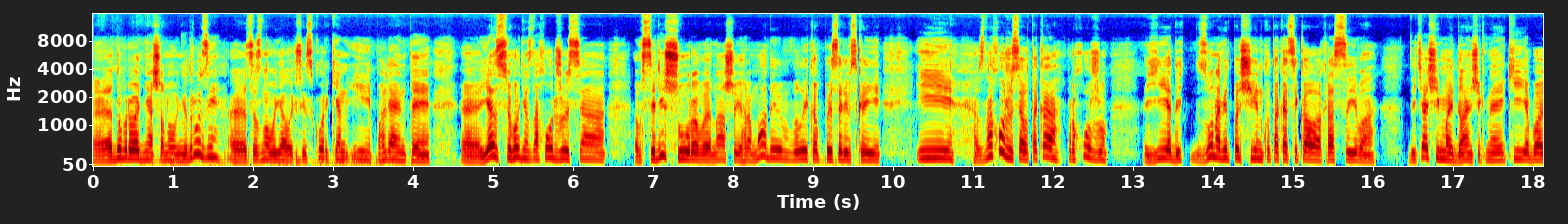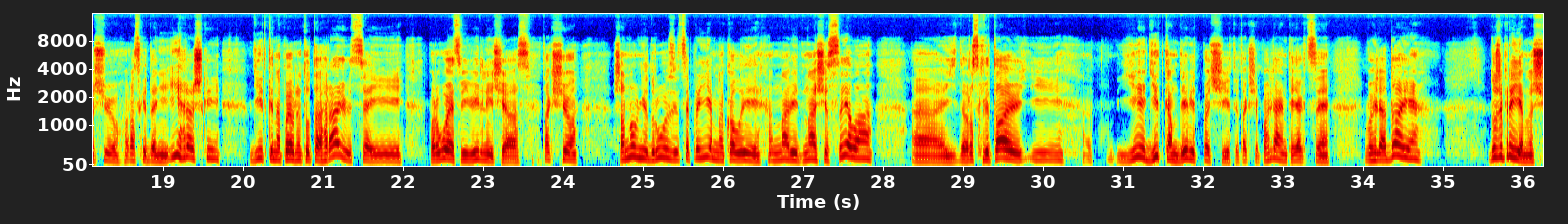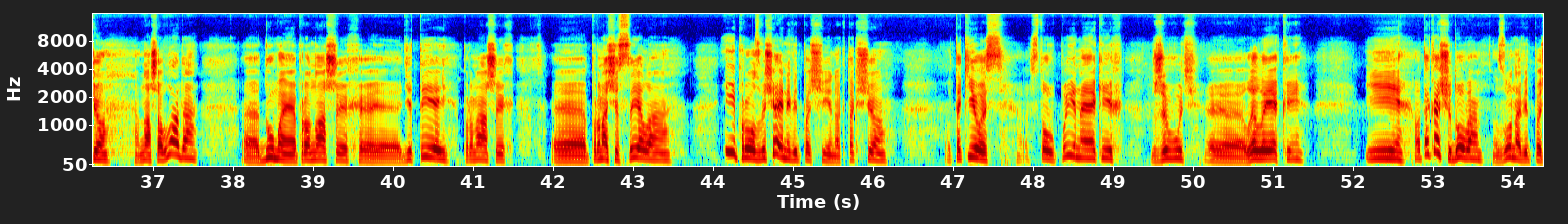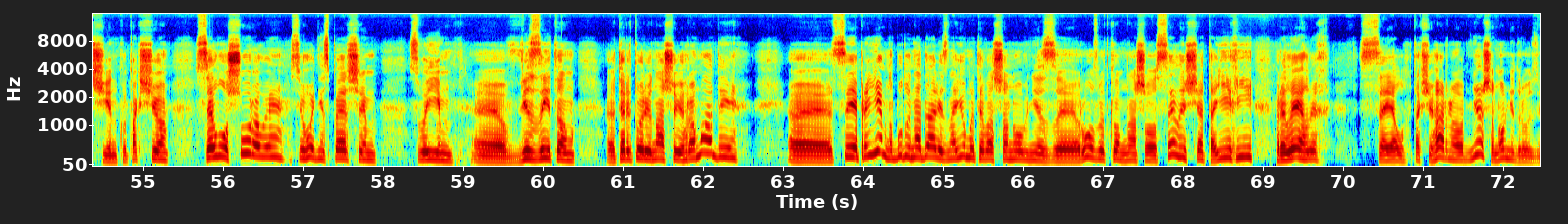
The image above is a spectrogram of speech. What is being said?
Е, Доброго дня, шановні друзі. Е, Це знову я, Олексій Скоркін. І погляньте, е, я сьогодні знаходжуся в селі Шурове нашої громади Великописарівської. І знаходжуся, отака проходжу. Є зона відпочинку, така цікава, красива. Дитячий майданчик, на який я бачу розкидані іграшки. Дітки, напевно, тут граються і проводять свій вільний час. Так що, шановні друзі, це приємно, коли навіть наші села е, розквітають і є діткам де відпочити. Так що погляньте, як це виглядає. Дуже приємно, що наша влада е, думає про наших е, дітей, про, наших, про наші села і про звичайний відпочинок. Так що такі ось стовпи, на яких живуть лелеки. І отака чудова зона відпочинку. Так що село Шурове сьогодні з першим своїм е, візитом е, територію нашої громади. Е, Це приємно. Буду надалі знайомити вас, шановні, з розвитком нашого селища та їх прилеглих сел. Так що гарного дня, шановні друзі.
